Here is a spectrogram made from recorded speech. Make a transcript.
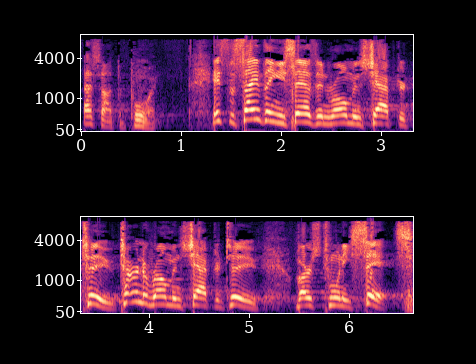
That's not the point. It's the same thing he says in Romans chapter 2. Turn to Romans chapter 2, verse 26.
